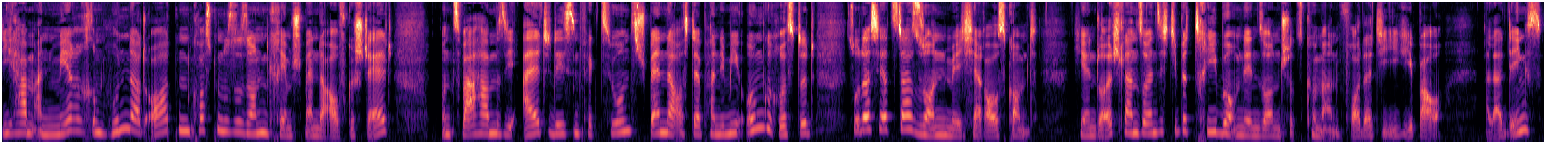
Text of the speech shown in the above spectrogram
Die haben an mehreren hundert Orten kostenlose Sonnencremespende aufgestellt. Und zwar haben sie alte Desinfektionsspender aus der Pandemie umgerüstet, sodass jetzt da Sonnenmilch herauskommt. Hier in Deutschland sollen sich die Betriebe um den Sonnenschutz kümmern, fordert die IG Bau. Allerdings,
